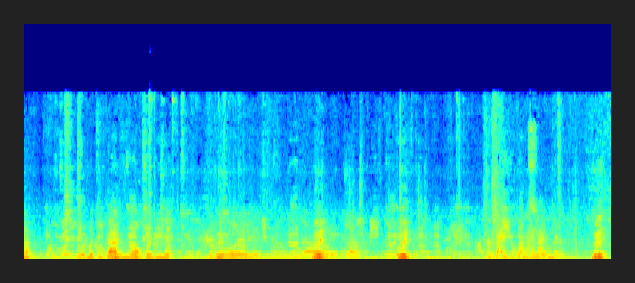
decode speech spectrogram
นะเดี๋ยวมากินทานน้องเพิ่นนี่แหละโอ้ยจ้าจ้า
